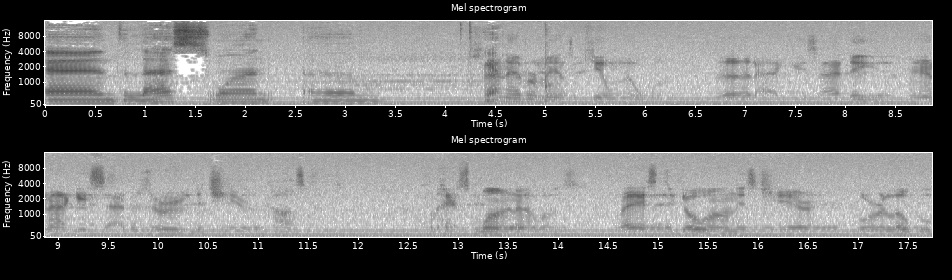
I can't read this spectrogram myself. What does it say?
And the last one, um, yeah. I never meant to kill no one, but I guess I did, and I guess I deserved the chair of cosmos. Last one I was, last to go on this chair, or local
